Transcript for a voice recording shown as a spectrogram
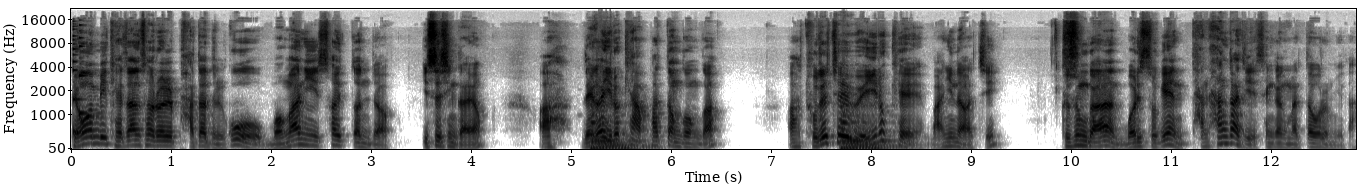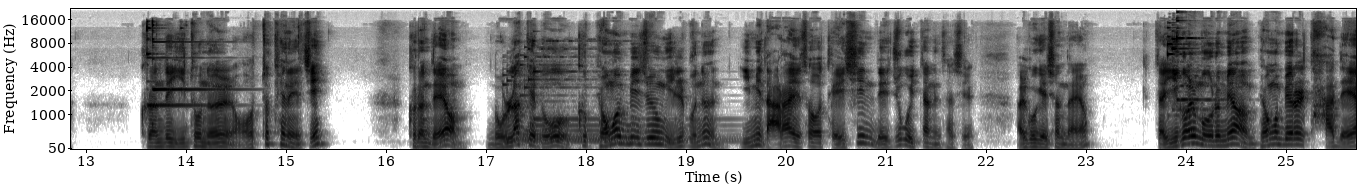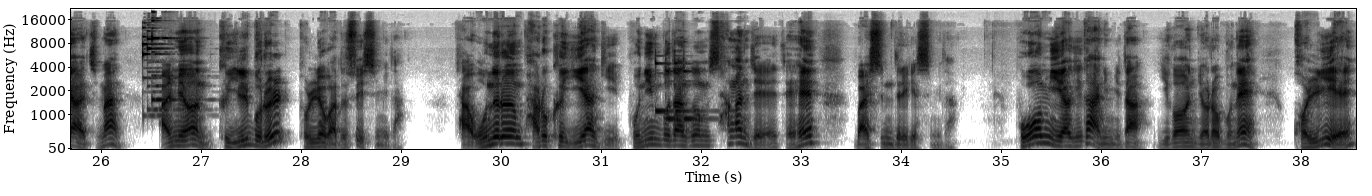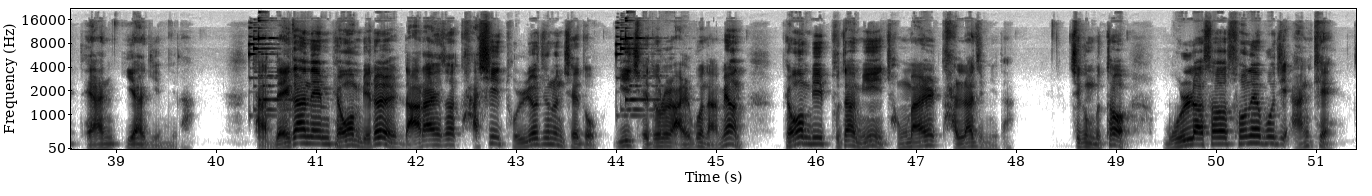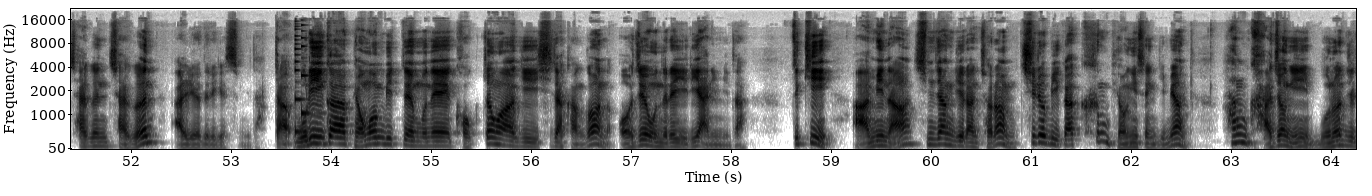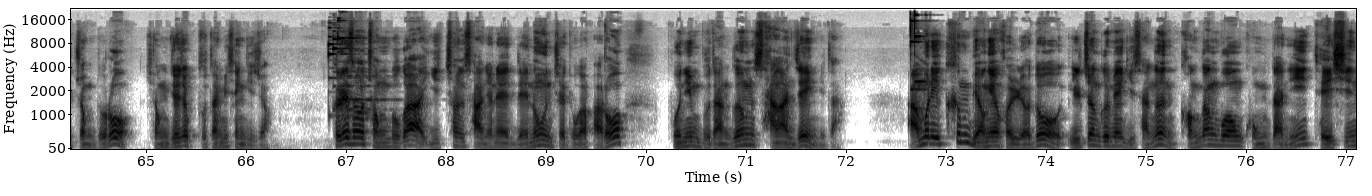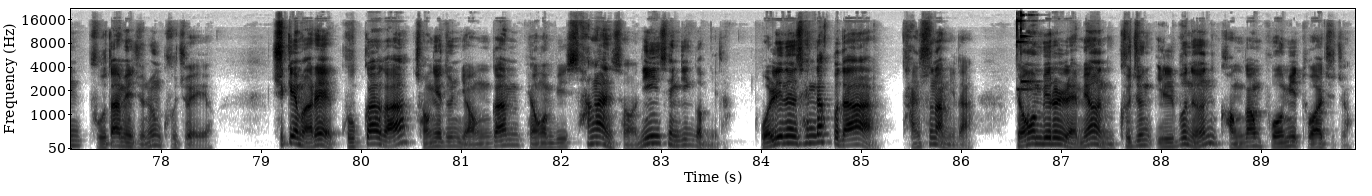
병원비 계산서를 받아들고 멍하니 서 있던 적 있으신가요? 아, 내가 이렇게 아팠던 건가? 아, 도대체 왜 이렇게 많이 나왔지? 그 순간 머릿속엔 단 한 가지 생각만 떠오릅니다. 그런데 이 돈을 어떻게 내지? 그런데요, 놀랍게도 그 병원비 중 일부는 이미 나라에서 대신 내주고 있다는 사실 알고 계셨나요? 자, 이걸 모르면 병원비를 다 내야 하지만 알면 그 일부를 돌려받을 수 있습니다. 자, 오늘은 바로 그 이야기, 본인 부담금 상한제에 대해 말씀드리겠습니다. 보험 이야기가 아닙니다. 이건 여러분의 권리에 대한 이야기입니다. 자, 내가 낸 병원비를 나라에서 다시 돌려주는 제도, 이 제도를 알고 나면 병원비 부담이 정말 달라집니다. 지금부터 몰라서 손해보지 않게 차근차근 알려드리겠습니다. 자, 우리가 병원비 때문에 걱정하기 시작한 건 어제 오늘의 일이 아닙니다. 특히 암이나 심장질환처럼 치료비가 큰 병이 생기면 한 가정이 무너질 정도로 경제적 부담이 생기죠. 그래서 정부가 2004년에 내놓은 제도가 바로 본인 부담금 상한제입니다. 아무리 큰 병에 걸려도 일정 금액 이상은 건강보험공단이 대신 부담해주는 구조예요. 쉽게 말해 국가가 정해둔 연간 병원비 상한선이 생긴 겁니다. 원리는 생각보다 단순합니다. 병원비를 내면 그중 일부는 건강보험이 도와주죠.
